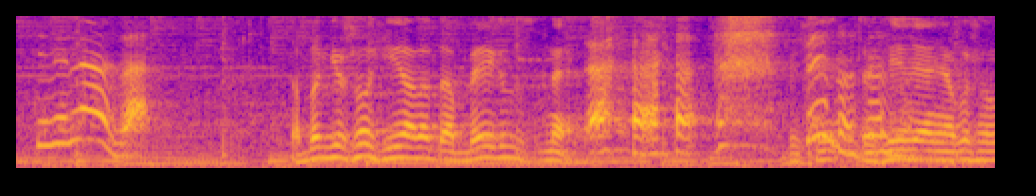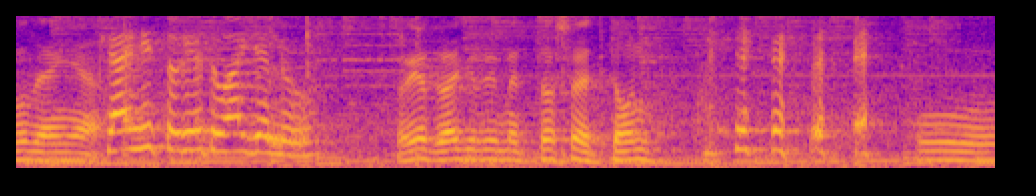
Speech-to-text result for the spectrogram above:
στην Ελλάδα. Τα burgers όχι, αλλά τα bagels ναι. Πες μας, το πες μας. 1989. Ποια είναι η ιστορία του Άγγελου; Η ιστορία του Άγγελου είμαι τόσο ετών που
